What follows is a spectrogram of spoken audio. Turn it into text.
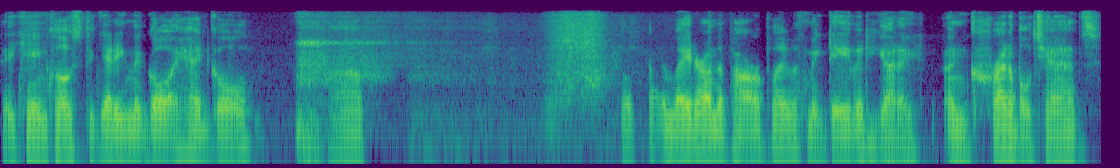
they came close to getting the go ahead goal. Short time later on the power play with McDavid, he got an incredible chance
